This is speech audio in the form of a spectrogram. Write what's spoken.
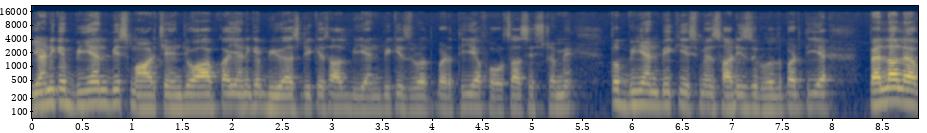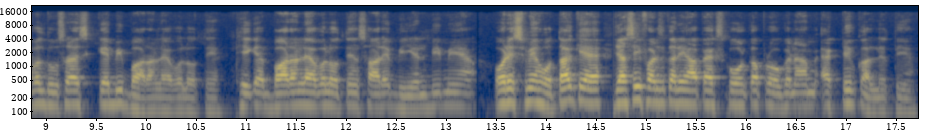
यानी कि B N B smart chain जो आपका यानी कि बी एस डी के साथ बी एन बी की ज़रूरत पड़ती है फोर्सा सिस्टम में तो बी एन बी की इसमें सारी ज़रूरत पड़ती है। पहला लेवल दूसरा इसके भी बारह लेवल होते हैं, ठीक है? बारह लेवल होते हैं सारे बी एन बी में हैं। और इसमें होता क्या है? जैसे ही फ़र्ज़ करें आप एक्सकोर का प्रोग्राम एक्टिव कर लेते हैं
